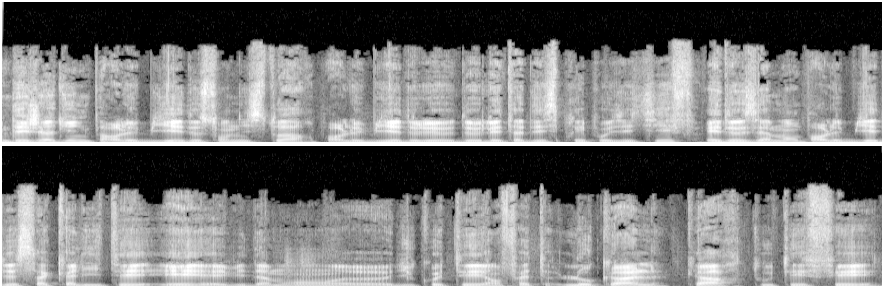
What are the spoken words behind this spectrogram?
Déjà d'une par le biais de son histoire, par le biais de, de l'état d'esprit positif, et deuxièmement par le biais de sa qualité et évidemment euh, du côté en fait local, car tout est fait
